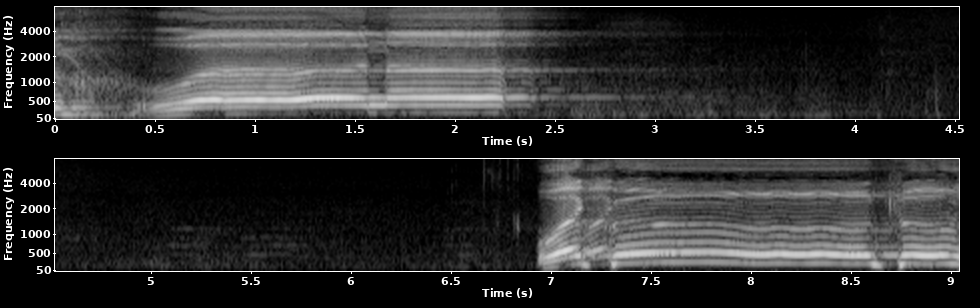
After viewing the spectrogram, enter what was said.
إخوانا. وكنتم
